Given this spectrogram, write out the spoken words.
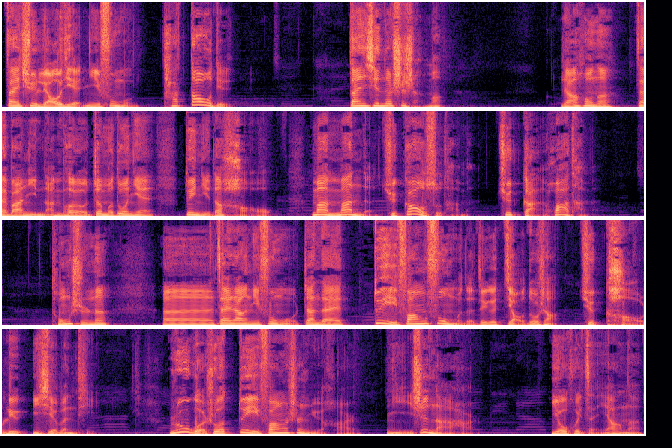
再去了解你父母他到底担心的是什么，然后呢，再把你男朋友这么多年对你的好，慢慢的去告诉他们，去感化他们。同时呢，呃，再让你父母站在对方父母的这个角度上去考虑一些问题。如果说对方是女孩，你是男孩，又会怎样呢？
